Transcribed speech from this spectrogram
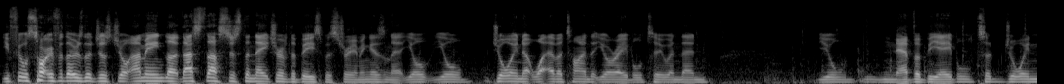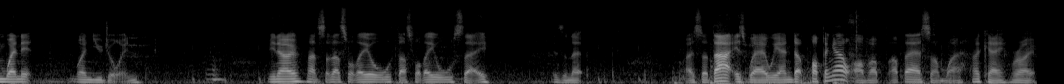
You feel sorry for those that just join. I mean, look, that's that's just the nature of the beast with streaming, isn't it? You'll you'll join at whatever time that you're able to, and then you'll never be able to join when it when you join. You know, that's that's what they all that's what they all say, isn't it? Right, so that is where we end up popping out of up up there somewhere. Okay, right.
